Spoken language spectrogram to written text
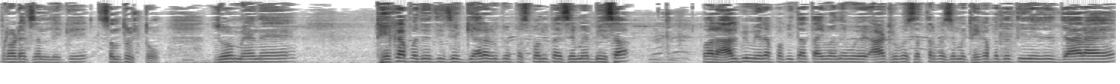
प्रोडक्शन लेके संतुष्ट हूँ। जो मैंने ठेका पद्धति से ग्यारह रूपए पचपन पैसे में बेचा और हाल भी मेरा पपीता ताइवान है, वो आठ रूपए सत्तर पैसे में ठेका पद्धति से जा रहा है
